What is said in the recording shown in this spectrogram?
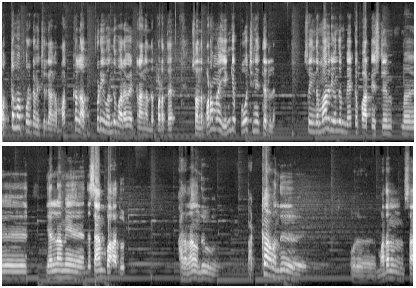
மொத்தமாக புறக்கணிச்சிருக்காங்க. மக்கள் அப்படி வந்து வரவேற்றாங்க அந்த படத்தை. ஸோ அந்த படம்லாம் எங்கே போச்சுனே தெரில ஸோ இந்த மாதிரி வந்து மேக்கப் ஆர்டிஸ்ட்டு எல்லாமே இந்த சாம் பஹாதூர் அதெல்லாம் வந்து பக்கா வந்து ஒரு மதம் சா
